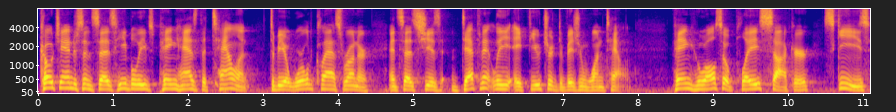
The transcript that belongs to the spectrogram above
Coach Anderson says he believes Ping has the talent to be a world-class runner and says she is definitely a future Division One talent. Ping, who also plays soccer, skis,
